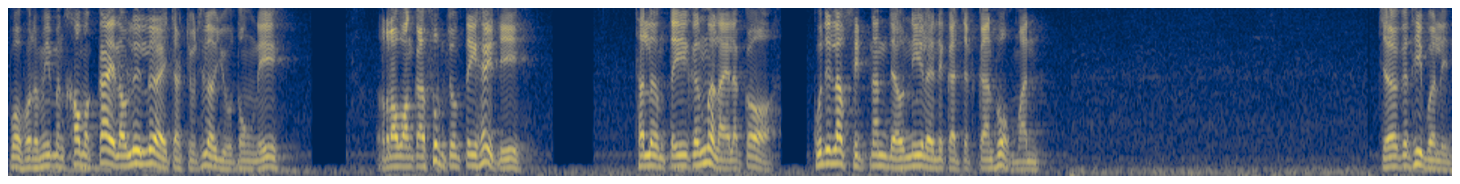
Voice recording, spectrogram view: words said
พวกพันธมิตรมันเข้ามาใกล้เราเรื่อยๆ จากจุดที่เราอยู่ตรงนี้ ระวังการซุ่มโจมตีให้ดี ถ้าเริ่มตีกันเมื่อไหร่แล้วก็ คุณได้รับสิทธิ์นั้นเดี๋ยวนี้เลยในการจัดการพวกมัน เจอกันที่เบอร์ลิน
